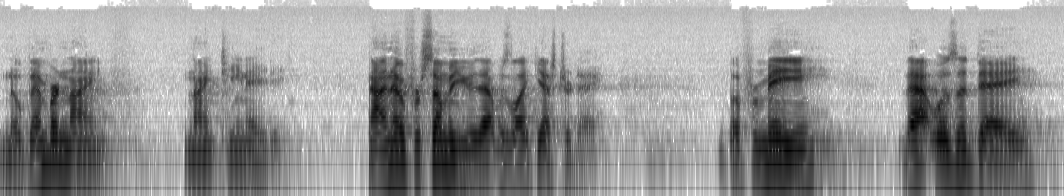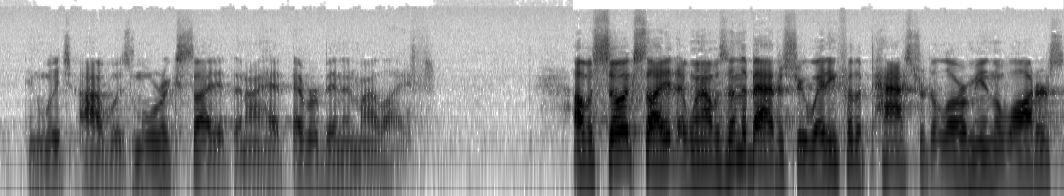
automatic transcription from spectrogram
November 9th, 1980. Now, I know for some of you that was like yesterday. But for me, that was a day in which I was more excited than I had ever been in my life. I was so excited that when I was in the baptistry waiting for the pastor to lower me in the waters,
